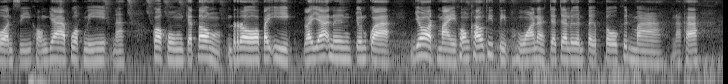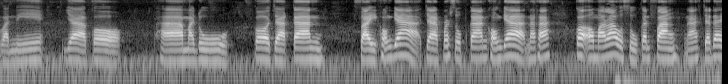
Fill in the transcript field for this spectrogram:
บอนสีของหญ้าพวกนี้นะ ก็คงจะต้องรอไปอีกระยะหนึ่งจนกว่า ยอดใหม่ของเขาที่ติดหัวน่ะจะเจริญเติบโตขึ้นมานะคะ วันนี้ย่าก็พามาดู ก็จากการใส่ของย่าจากประสบการณ์ของย่านะคะ ก็เอามาเล่าสู่กันฟังนะจะได้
